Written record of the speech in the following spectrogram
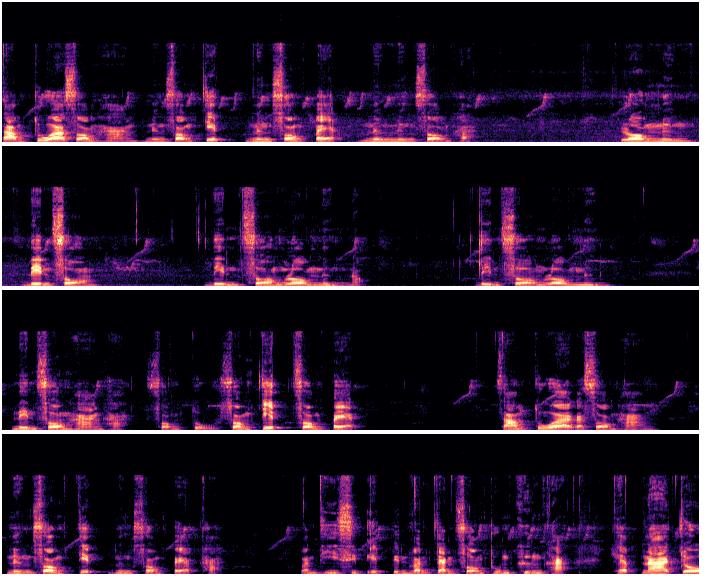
สามตัวสองหางหนึ่งสองเจ็ดหนึ่งสองแปดหนึ่งหนึ่งสองค่ะล่องหนึ่งเด่นสองเด่นสองรองหนึ่งเนาะเด่นสองรองหนึ่งเน้นสองหางค่ะสองตัวสองเจ็ดสองแปดสามตัวกับสองหางหนึ่งสองเจ็ดหนึ่งสองแปดค่ะ วันที่สิบเอ็ดเป็นวันจันทร์สองทุ่มครึ่งค่ะ แคปหน้าจอ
